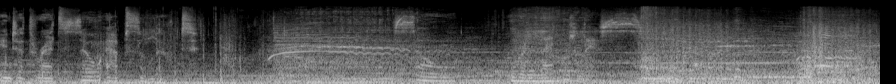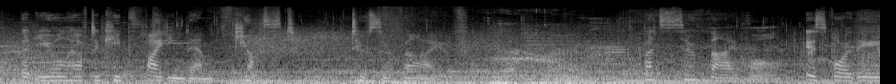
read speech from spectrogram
into threats so absolute, so relentless, that you'll have to keep fighting them just to survive. But survival is for the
